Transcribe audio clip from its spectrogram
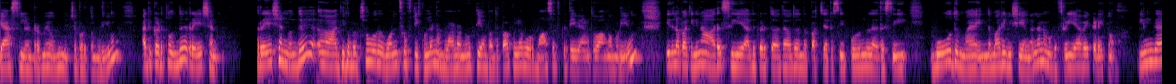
கேஸ் சிலிண்டருமே வந்து மிச்சப்படுத்த முடியும். அதுக்கடுத்து வந்து ரேஷன் ரேஷன் வந்து அஹ், அதிகபட்சம் ஒரு ஒன் ஃபிஃப்டிக்குள்ளே நம்மளால் நூற்றி ஐம்பது ரூபாய்க்குள்ளே ஒரு மாதத்துக்கு தேவையானது வாங்க முடியும். இதில் பார்த்தீங்கன்னா அரிசி அதுக்கடுத்து அதாவது அந்த பச்சரிசி புழுங்கல் அரிசி கோதுமை இந்த மாதிரி விஷயங்கள்லாம் நமக்கு ஃப்ரீயாகவே கிடைக்கும். இங்கே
